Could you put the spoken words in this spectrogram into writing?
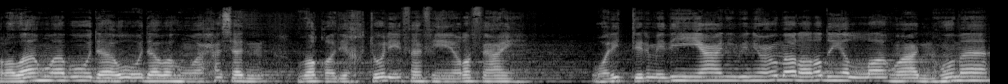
رواه أبو داود وهو حسن وقد اختلف في رفعه. وللترمذي عن ابن عمر رضي الله عنهما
